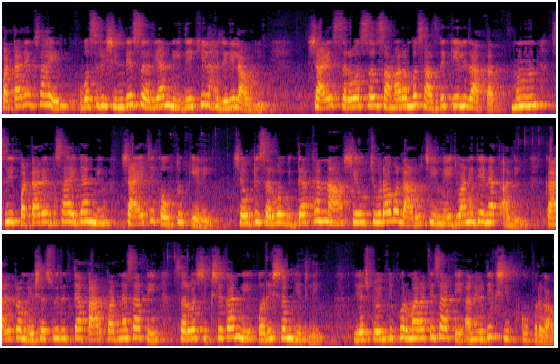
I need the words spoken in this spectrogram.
पटारे साहेब व श्री शिंदे सर यांनी देखील हजेरी लावली. शाळेत सर्व सण समारंभ साजरे केले जातात म्हणून श्री पटारे साहेब यांनी शाळेचे कौतुक केले. शेवटी सर्व विद्यार्थ्यांना शेवचिवडा व लाडूची मेजवानी देण्यात आली. कार्यक्रम यशस्वीरित्या पार पाडण्यासाठी सर्व शिक्षकांनी परिश्रम घेतले. यश ट्वेंटी फोर मराठीसाठी अनिल दीक्षित कोपरगाव.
